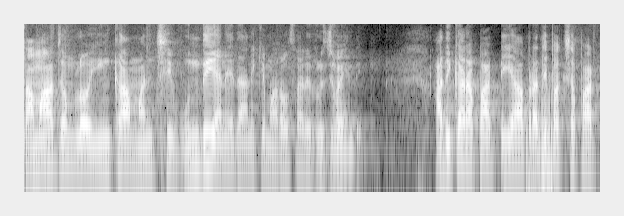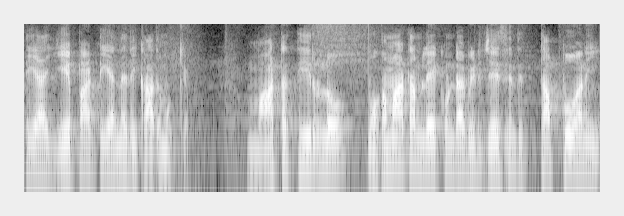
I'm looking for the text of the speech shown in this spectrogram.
సమాజంలో ఇంకా మంచి ఉంది అనే దానికి మరోసారి రుజువైంది. అధికార పార్టీయా ప్రతిపక్ష పార్టీయా ఏ పార్టీ అనేది కాదు ముఖ్యం. మాట తీరులో మొగమాటం లేకుండా వీడు చేసింది తప్పు అని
